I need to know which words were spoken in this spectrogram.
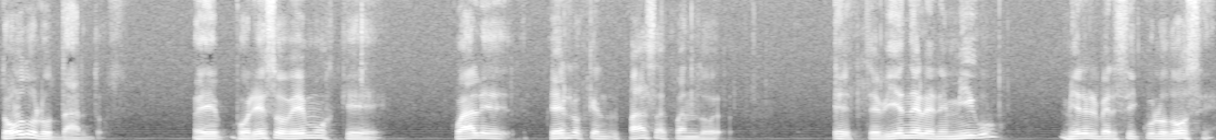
todos los dardos. Eh, por eso vemos que cuál qué es lo que pasa cuando este, viene el enemigo. Mire el versículo 12.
